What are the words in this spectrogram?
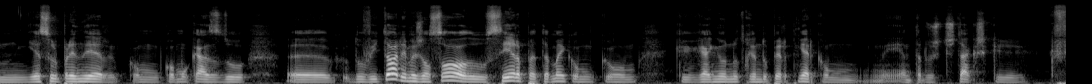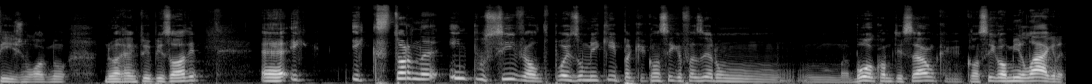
um, e a surpreender, como, como o caso do, uh, do Vitória, mas não só, do Serpa também, como, como, que ganhou no terreno do Pedro Pinheiro, como entre os destaques que, que fiz logo no, no arranque do episódio. Uh, e e que se torna impossível depois uma equipa que consiga fazer um, uma boa competição, que consiga o milagre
